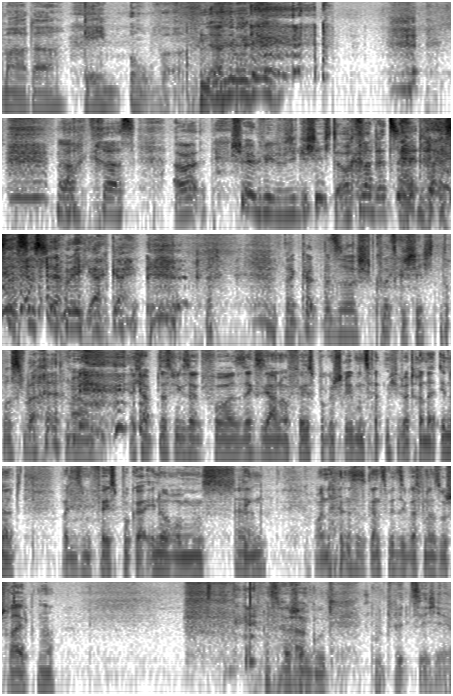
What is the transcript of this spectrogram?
Marder, Game Over. Ja. Ach krass. Aber schön, wie du die Geschichte auch gerade erzählt hast. Das ist ja mega geil. Dann könnte man so Kurzgeschichten draus machen. Ja, ich habe das, wie gesagt, vor sechs Jahren auf Facebook geschrieben und es hat mich wieder daran erinnert, bei diesem Facebook-Erinnerungsding. Und dann ist es ganz witzig, was man so schreibt. Ne? Das war schon gut. Gut witzig, ey.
